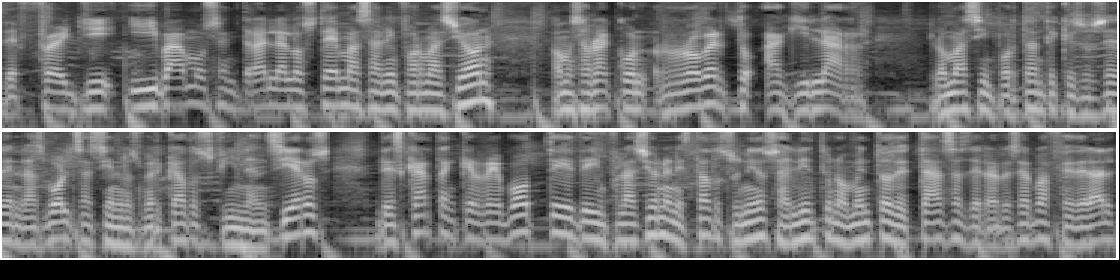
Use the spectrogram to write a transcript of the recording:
de Fergie y vamos a entrarle a los temas, a la información. Vamos a hablar con Roberto Aguilar. Lo más importante que sucede en las bolsas y en los mercados financieros descartan que rebote de inflación en Estados Unidos aliente un aumento de tasas de la Reserva Federal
